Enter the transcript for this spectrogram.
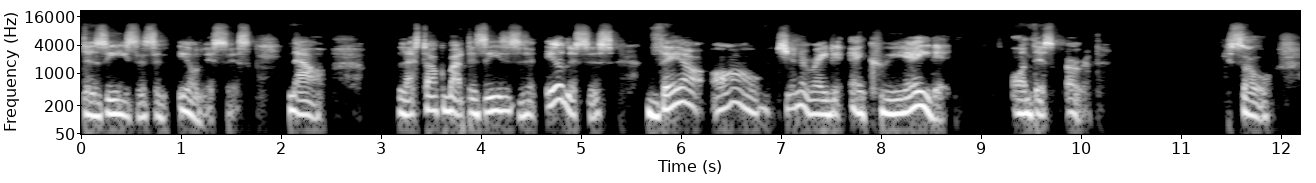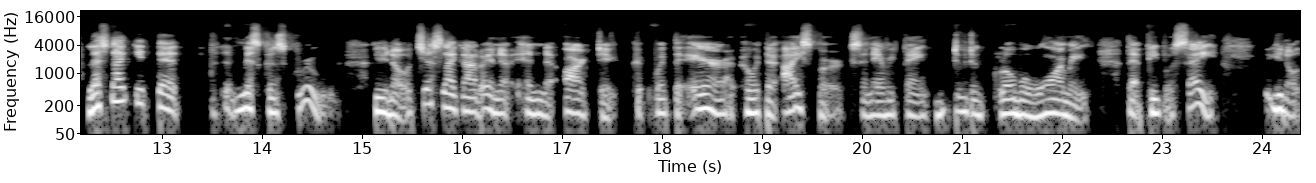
diseases and illnesses. Now, let's talk about diseases and illnesses. They are all generated and created on this earth. So let's not get that misconstrued. You know, just like out in the, in the Arctic with the air, with the icebergs and everything due to global warming that people say, you know,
